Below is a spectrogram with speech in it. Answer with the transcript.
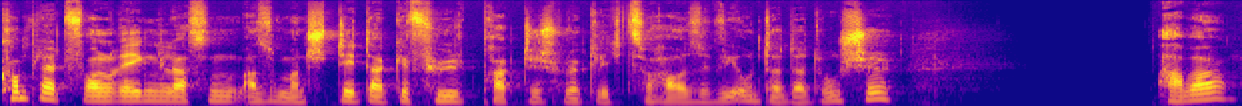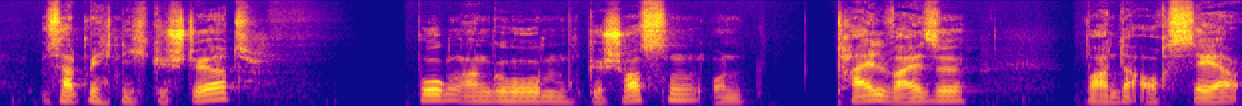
komplett vollregen lassen. Also man steht da gefühlt praktisch wirklich zu Hause wie unter der Dusche. Aber es hat mich nicht gestört. Bogen angehoben, geschossen und teilweise waren da auch sehr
